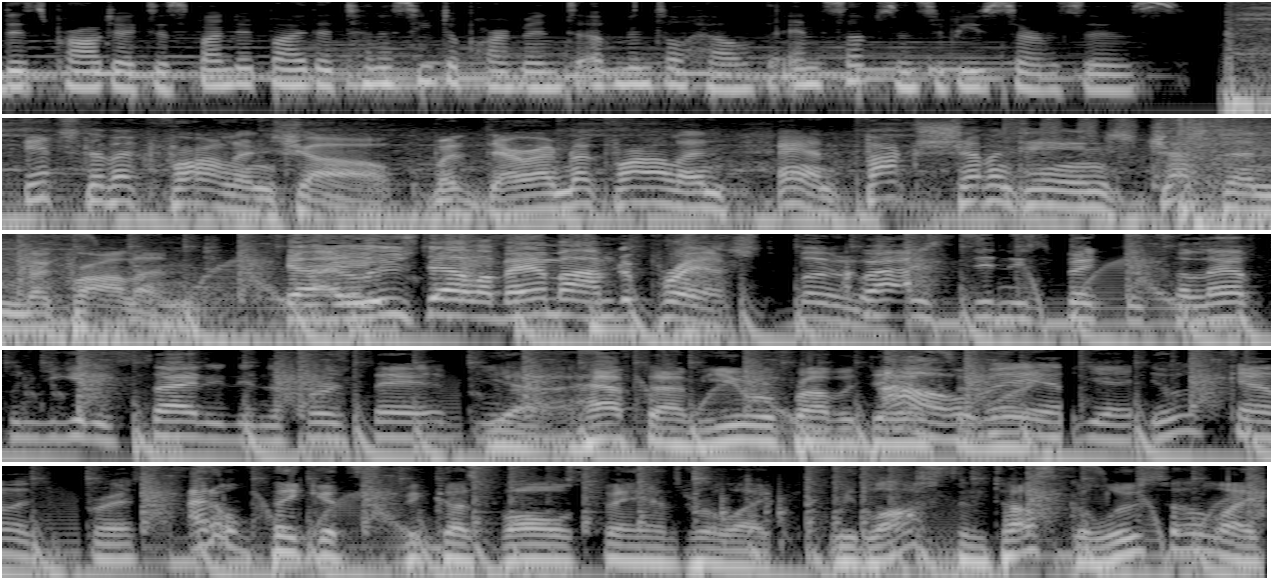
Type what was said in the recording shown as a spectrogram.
This project is funded by the Tennessee Department of Mental Health and Substance Abuse Services. It's the McFarland Show with Darren McFarland and Fox 17's Justin McFarland. Yeah, I lose to Alabama, I'm depressed. Boom. Well, I just didn't expect to collapse when you get excited in the first half. Yeah, halftime you were probably dancing. Oh dancing. man, yeah, it was kind of depressing. I don't think it's because Vols fans were like, we lost in Tuscaloosa. Like,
